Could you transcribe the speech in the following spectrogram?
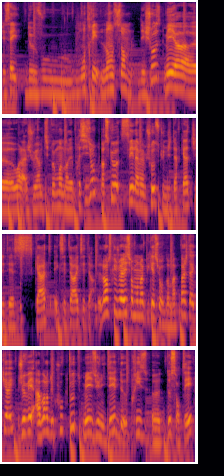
J'essaye de vous montrer l'ensemble des choses, mais euh, voilà, je vais un petit peu moins dans les précisions parce que c'est la même chose qu'une GTR 4, GTS 4, etc., etc. Lorsque je vais aller sur mon application, dans ma page d'accueil, je vais avoir du coup toutes mes unités de prise euh, de santé,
